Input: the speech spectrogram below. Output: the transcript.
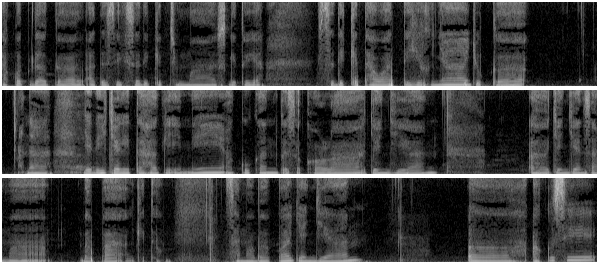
takut gagal ada sih sedikit cemas gitu ya. Sedikit khawatirnya juga. Nah jadi cerita hari ini aku kan ke sekolah janjian uh, janjian sama bapak gitu. Sama bapak janjian uh, aku sih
